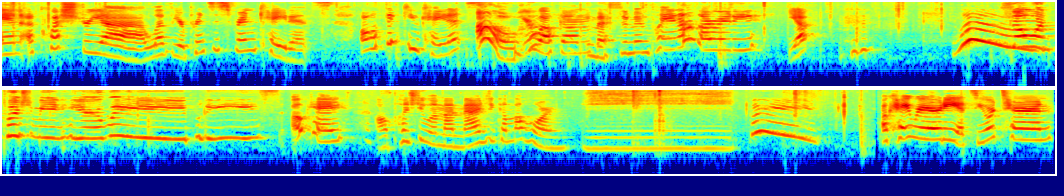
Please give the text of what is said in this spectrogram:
in Equestria. Love your princess friend Cadence. Oh, thank you, Cadence. Oh, You're welcome. You must have been playing us already. Yep. Woo! Someone push me in here, wee, please. Okay, I'll push you with my magic on my horn. Wee. Okay, Rarity, it's your turn.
